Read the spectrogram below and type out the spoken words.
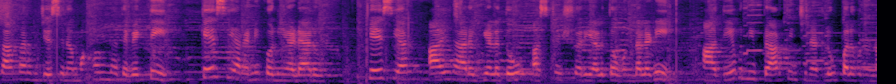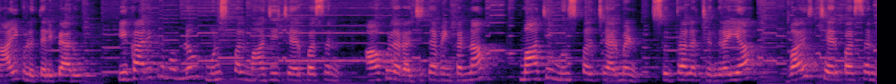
సాకారం చేసిన మహోన్నత వ్యక్తి కేసీఆర్ అని కొనియాడారు. కేసీఆర్ ఆయుర ఆరోగ్యాలతో అష్టైశ్వర్యాలతో ఉండాలని ఆ దేవుణ్ణి ప్రార్థించినట్లు పలువురు నాయకులు తెలిపారు. ఈ కార్యక్రమంలో మున్సిపల్ మాజీ చైర్పర్సన్ ఆకుల రజిత వెంకన్న మాజీ municipal chairman Suddala Chandraiah vice chairperson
